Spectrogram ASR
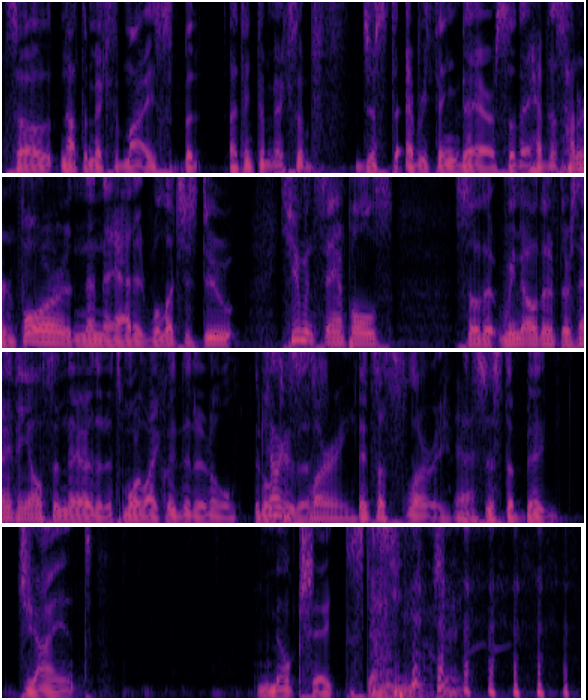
So not the mix of mice, but I think the mix of just everything there. So they have this 104, and then they added, well, let's just do human samples so that we know that if there's anything else in there, that it's more likely that it'll it'll like do a this. slurry. It's a slurry. Yeah. It's just a big giant milkshake, disgusting milkshake.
